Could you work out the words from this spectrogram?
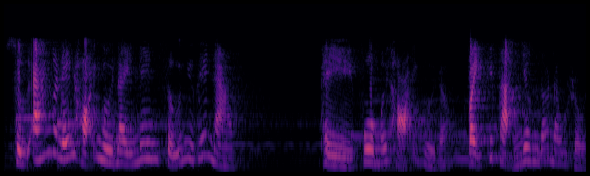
sự án có đến hỏi người này nên xử như thế nào thì vua mới hỏi người đó, vậy cái phạm nhân đó đâu rồi?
